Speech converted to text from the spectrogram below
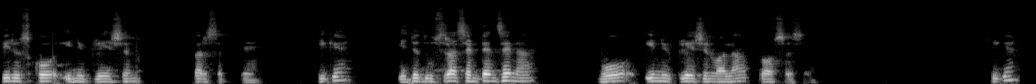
फिर उसको इन्यूक्लिएशन कर सकते हैं। ठीक है? ये जो दूसरा सेंटेंस है ना, वो इन्यूक्लिएशन वाला प्रोसेस है। ठीक है?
